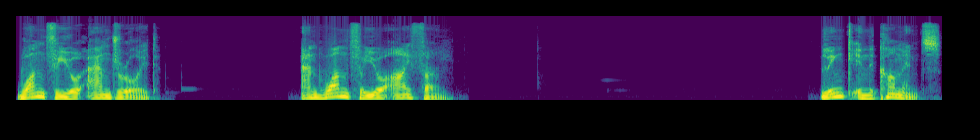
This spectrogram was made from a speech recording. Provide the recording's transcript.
One for your Android. And one for your iPhone. Link in the comments.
